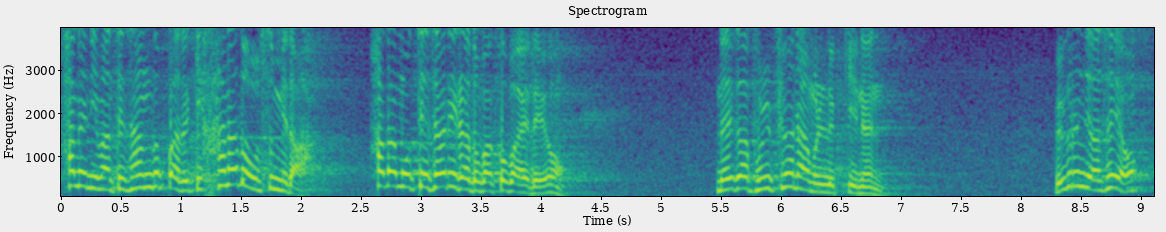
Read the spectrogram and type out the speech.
하느님한테 상급받을 게 하나도 없습니다. 하다못해 자리라도 바꿔봐야 돼요. 내가 불편함을 느끼는 왜 그런지 아세요?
